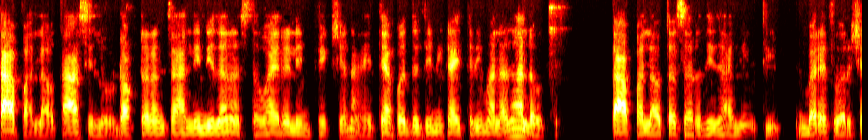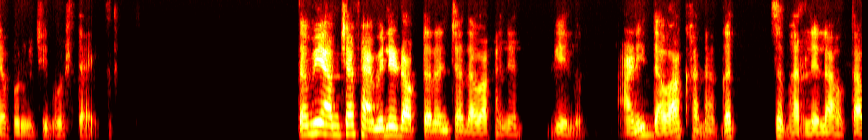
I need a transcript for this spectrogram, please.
ताप आला होता. असेल डॉक्टरांचं हल्ली निदान असतं. व्हायरल इन्फेक्शन आहे. त्या पद्धतीने काहीतरी मला झालं होतं. ताप आला होता. सर्दी झाली होती. बऱ्याच वर्षापूर्वीची गोष्ट आहे. तर मी आमच्या फॅमिली डॉक्टरांच्या दवाखान्यात गेलो. आणि दवाखाना गच्च भरलेला होता.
